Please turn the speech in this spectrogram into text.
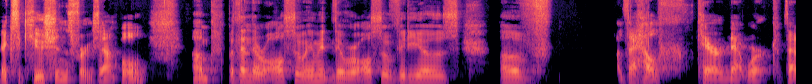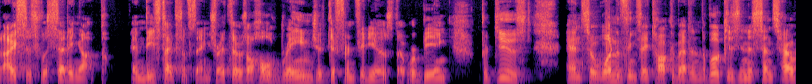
executions, for example. Um, but then there were also Im- there were also videos of the health care network that ISIS was setting up and these types of things, right? There was a whole range of different videos that were being produced. And so one of the things I talk about in the book is, in a sense, how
